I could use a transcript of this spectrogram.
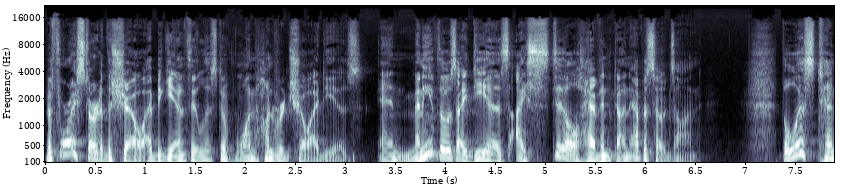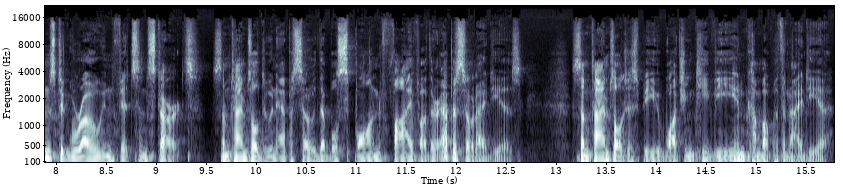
Before I started the show, I began with a list of 100 show ideas, and many of those ideas I still haven't done episodes on. The list tends to grow in fits and starts. Sometimes I'll do an episode that will spawn five other episode ideas. Sometimes I'll just be watching TV and come up with an idea.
